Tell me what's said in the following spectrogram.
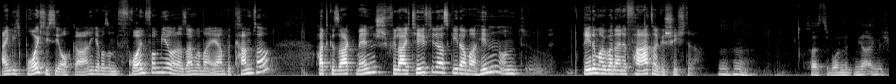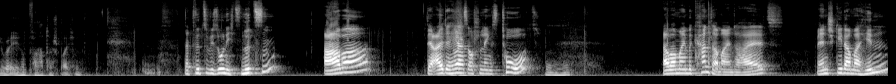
eigentlich bräuchte ich sie auch gar nicht, aber so ein Freund von mir oder sagen wir mal eher ein Bekannter hat gesagt, Mensch, vielleicht hilft dir das, geh da mal hin und rede mal über deine Vatergeschichte. Das heißt, Sie wollen mit mir eigentlich über Ihren Vater sprechen. Das wird sowieso nichts nützen, aber der alte Herr ist auch schon längst tot. Aber mein Bekannter meinte halt, Mensch, geh da mal hin,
